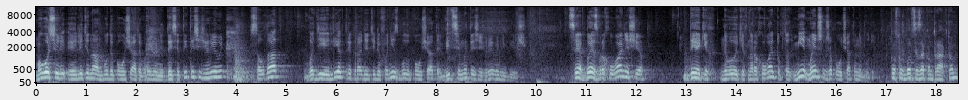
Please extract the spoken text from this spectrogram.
Молодший е, лейтенант буде отримати в районі 10 тисяч гривень, солдат, водій електрик, радіотелефоніст будуть отримати від 7 тисяч гривень і більше. Це без врахування ще деяких невеликих нарахувань, тобто менше вже отримати не будуть. Військовослужбовці за контрактом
